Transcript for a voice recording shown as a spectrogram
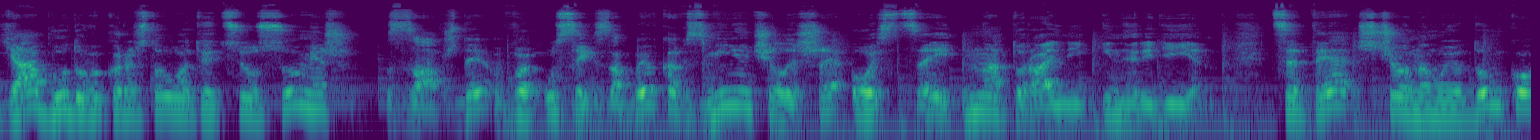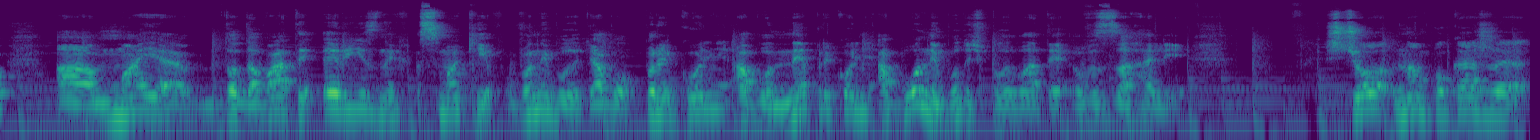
Я буду використовувати цю суміш завжди в усіх забивках, змінюючи лише ось цей натуральний інгредієнт. Це те, що, на мою думку, має додавати різних смаків. Вони будуть або прикольні, або неприкольні, або не будуть впливати взагалі. Що нам покаже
